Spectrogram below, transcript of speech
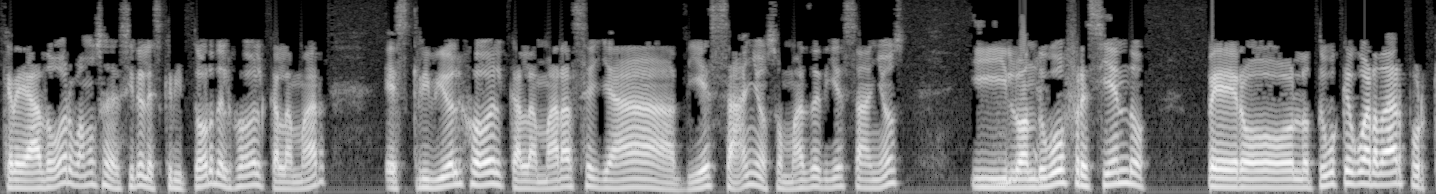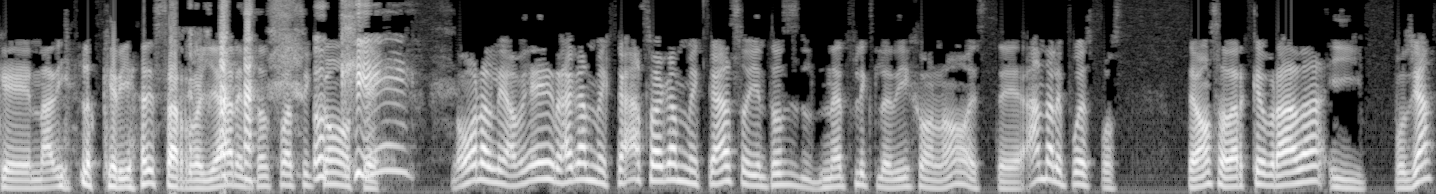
creador, vamos a decir, el escritor del juego del calamar, escribió el juego del calamar hace ya 10 años o más de 10 años y lo anduvo ofreciendo pero lo tuvo que guardar porque nadie lo quería desarrollar, entonces fue así como que, órale, a ver, háganme caso, háganme caso, y entonces Netflix le dijo, no, este, ándale pues, pues, te vamos a dar quebrada, y pues ya,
